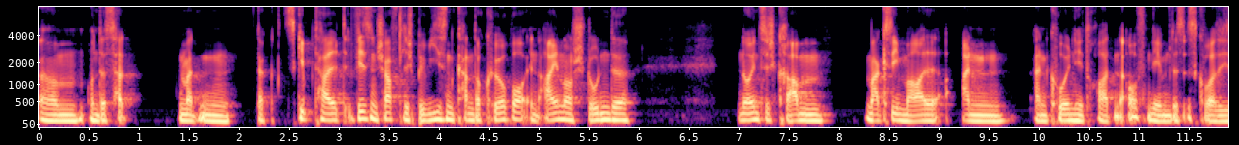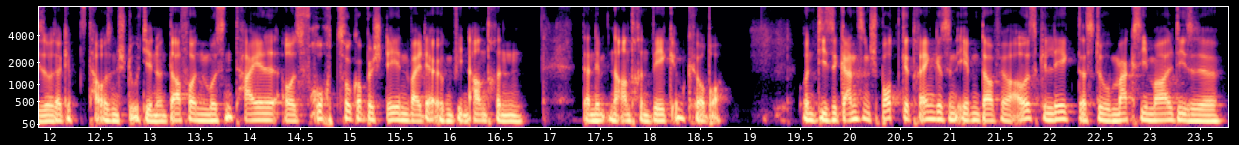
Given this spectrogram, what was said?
Ähm, und das hat man, es gibt halt wissenschaftlich bewiesen, kann der Körper in einer Stunde 90 Gramm maximal an, an Kohlenhydraten aufnehmen. Das ist quasi so, da gibt es tausend Studien und davon muss ein Teil aus Fruchtzucker bestehen, weil der irgendwie einen anderen, der nimmt einen anderen Weg im Körper. Und diese ganzen Sportgetränke sind eben dafür ausgelegt, dass du maximal diese,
